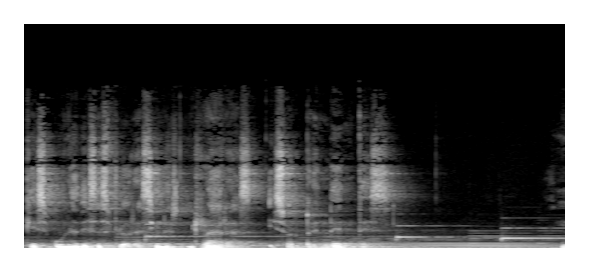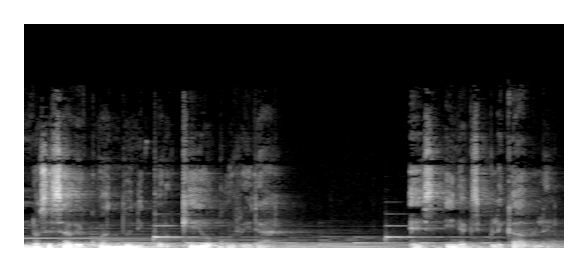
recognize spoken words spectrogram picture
que es una de esas floraciones raras y sorprendentes. No se sabe cuándo ni por qué ocurrirá. Es inexplicable.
